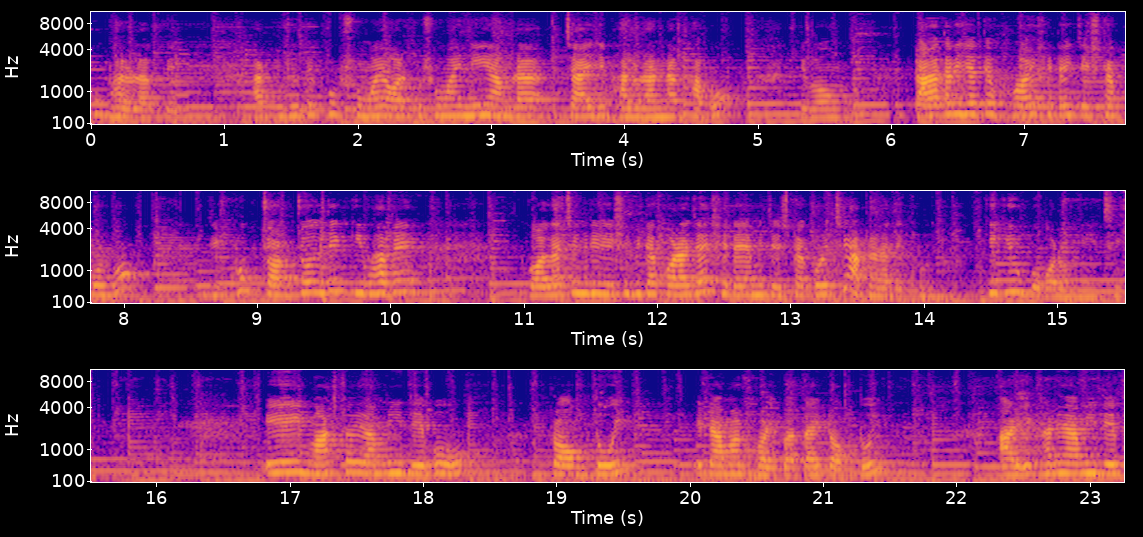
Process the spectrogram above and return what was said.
খুব ভালো লাগবে। আর পুজোতে খুব সময়, অল্প সময় নিয়ে আমরা চাই যে ভালো রান্না খাব এবং তাড়াতাড়ি যাতে হয় সেটাই চেষ্টা করব যে খুব চটজলদি কীভাবে গলদা চিংড়ি রেসিপিটা করা যায় সেটাই আমি চেষ্টা করেছি। আপনারা দেখুন কি কি উপকরণ নিয়েছি। এই মাছটায় আমি দেব টক দই, এটা আমার ঘরে পাতায় টক দই। আর এখানে আমি দেব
